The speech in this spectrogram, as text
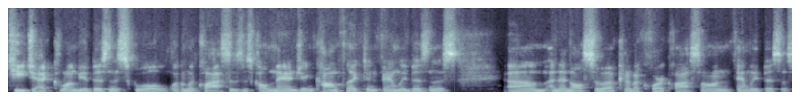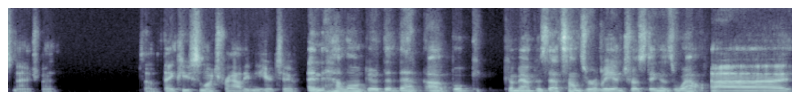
teach at Columbia Business School. One of the classes is called Managing Conflict in Family Business, um, and then also a kind of a core class on family business management. So thank you so much for having me here too. And how long ago did that uh, book come out? Because that sounds really interesting as well. Uh,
